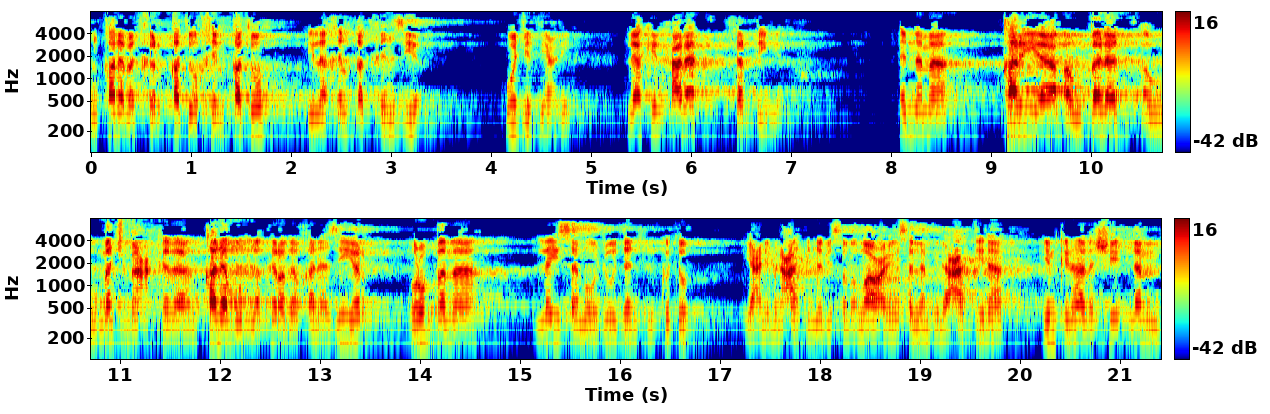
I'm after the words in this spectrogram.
انقلبت خرقته خلقته إلى خلقة خنزير. وجد يعني لكن حالات فردية. إنما قرية أو بلد أو مجمع كذا انقلبوا إلى قردة وخنازير ربما ليس موجودا في الكتب يعني من عهد النبي صلى الله عليه وسلم إلى عهدنا يمكن هذا الشيء لم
